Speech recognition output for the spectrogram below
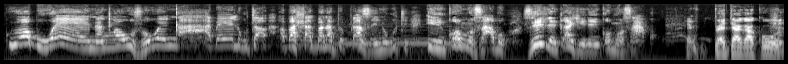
kuyoba wena nxa uzowenqabela ukuthi abahlali balapha eplazini ukuthi inkomo zabo zidle kanjeni inkomo zakho Bheda kakhulu.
